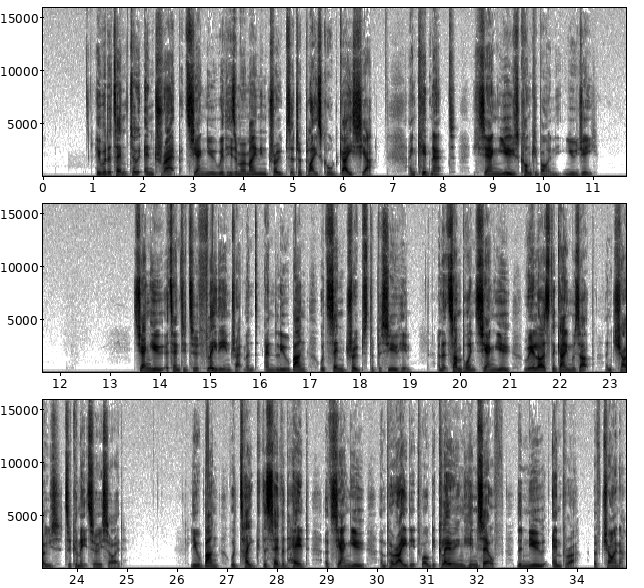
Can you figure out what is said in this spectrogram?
He would attempt to entrap Xiang Yu with his remaining troops at a place called Gaixia and kidnapped Xiang Yu's concubine Yu Ji. Xiang Yu attempted to flee the entrapment, and Liu Bang would send troops to pursue him. And at some point, Xiang Yu realised the game was up and chose to commit suicide. Liu Bang would take the severed head of Xiang Yu and parade it while declaring himself the new emperor of China.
